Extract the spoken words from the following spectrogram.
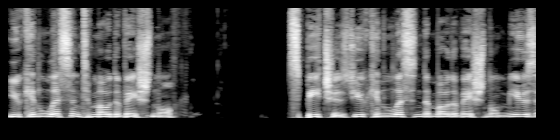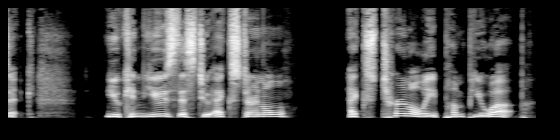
You can listen to motivational speeches. You can listen to motivational music. You can use this to external externally pump you up.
